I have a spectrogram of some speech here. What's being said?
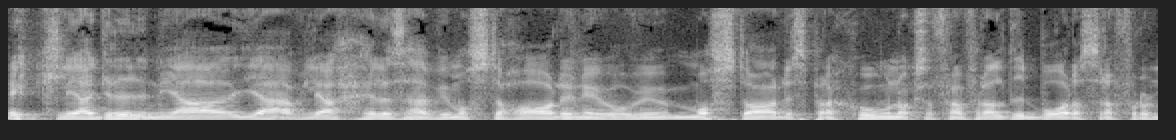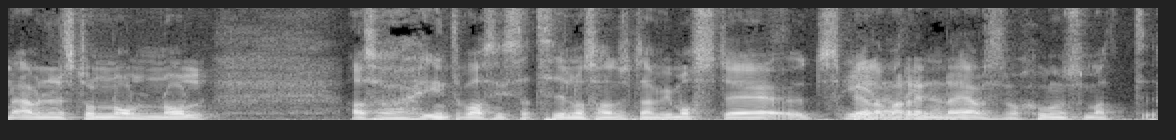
äckliga, griniga, jävliga. Eller så här, vi måste ha det nu och vi måste ha desperation också. Framförallt i båda straffområdena, även när det står 0-0. Alltså inte bara sista tiden och sånt utan vi måste spela Hela varenda tiden. jävla situation som att eh,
